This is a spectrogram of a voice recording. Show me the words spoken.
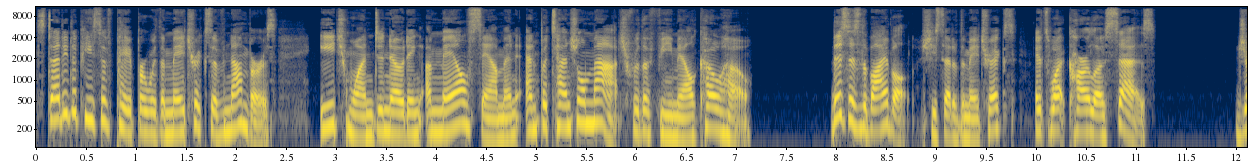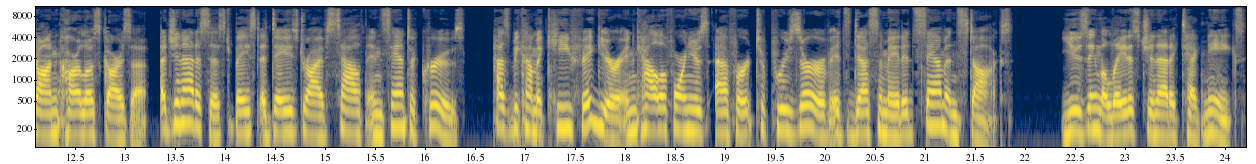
studied a piece of paper with a matrix of numbers, each one denoting a male salmon and potential match for the female coho. This is the Bible, she said of the matrix. It's what Carlos says. John Carlos Garza, a geneticist based a day's drive south in Santa Cruz, has become a key figure in California's effort to preserve its decimated salmon stocks. Using the latest genetic techniques,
